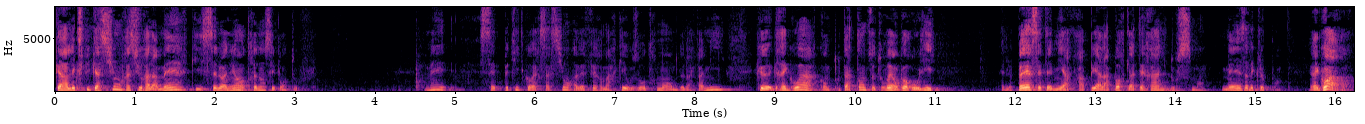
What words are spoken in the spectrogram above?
car l'explication rassura la mère qui s'éloigna en traînant ses pantoufles. Mais cette petite conversation avait fait remarquer aux autres membres de la famille que Grégoire, contre toute attente, se trouvait encore au lit. Et le père s'était mis à frapper à la porte latérale doucement, mais avec le poing. Grégoire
